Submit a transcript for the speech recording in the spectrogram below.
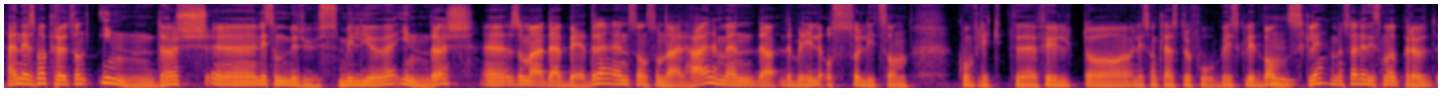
er en del som har prøvd sånn innendørs, eh, liksom rusmiljøet innendørs. Eh, som er, det er bedre enn sånn som det er her, men det, det blir også litt sånn konfliktfylt og litt sånn klaustrofobisk, litt vanskelig. Mm. Men så er det de som har prøvd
